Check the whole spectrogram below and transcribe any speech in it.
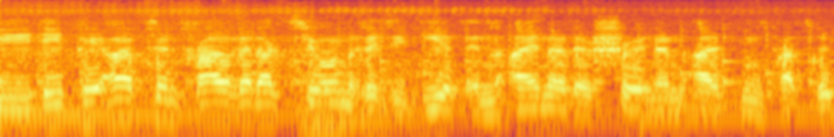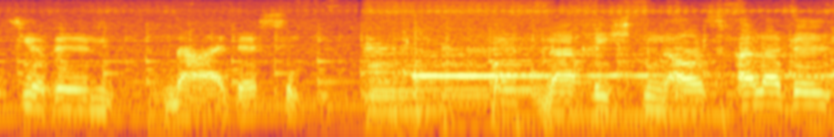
Die dpa-Zentralredaktion residiert in einer der schönen alten Patriziervillen nahe der City. Nachrichten aus aller Welt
